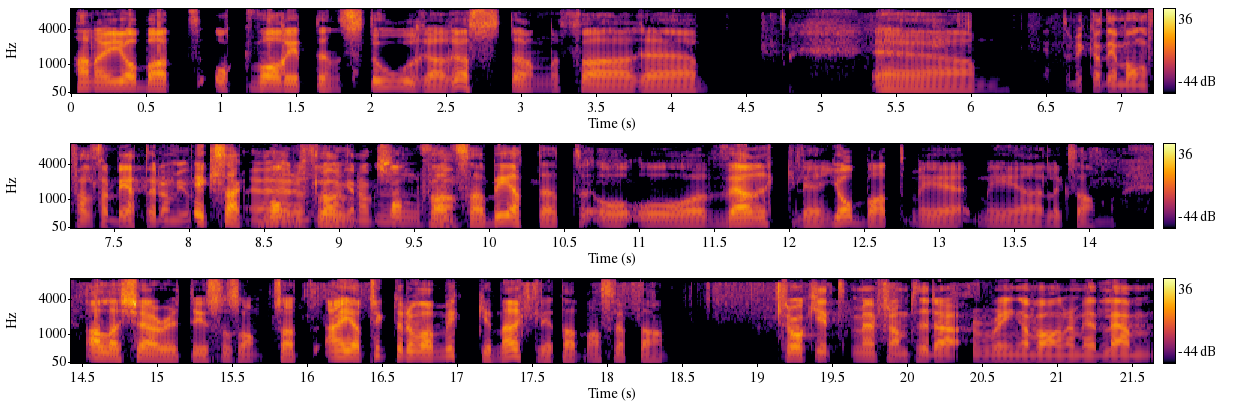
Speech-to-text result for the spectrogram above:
han har jobbat och varit den stora rösten för eh, eh, Jättemycket av det mångfaldsarbete de gjort. exakt eh, runt mångfald, lagen också. Mångfaldsarbetet och, och verkligen jobbat med, med liksom alla charities och sånt. Så att, nej, jag tyckte det var mycket märkligt att man släppte han. Tråkigt med framtida Ring of Honor-medlem.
